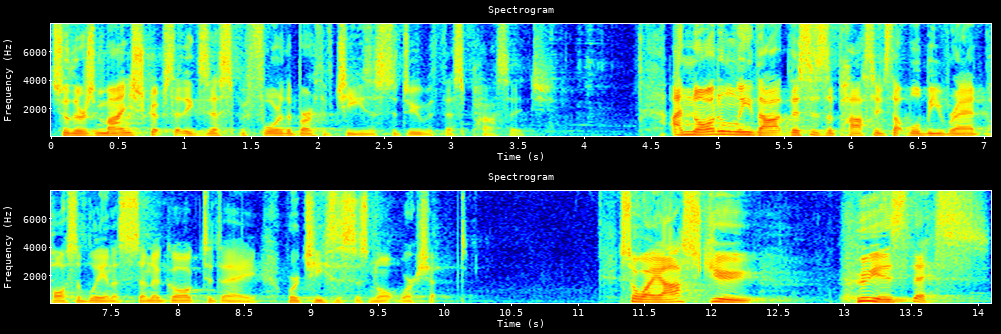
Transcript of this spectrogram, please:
So there's manuscripts that exist before the birth of Jesus to do with this passage. And not only that, this is a passage that will be read possibly in a synagogue today where Jesus is not worshipped. So I ask you, who is this?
